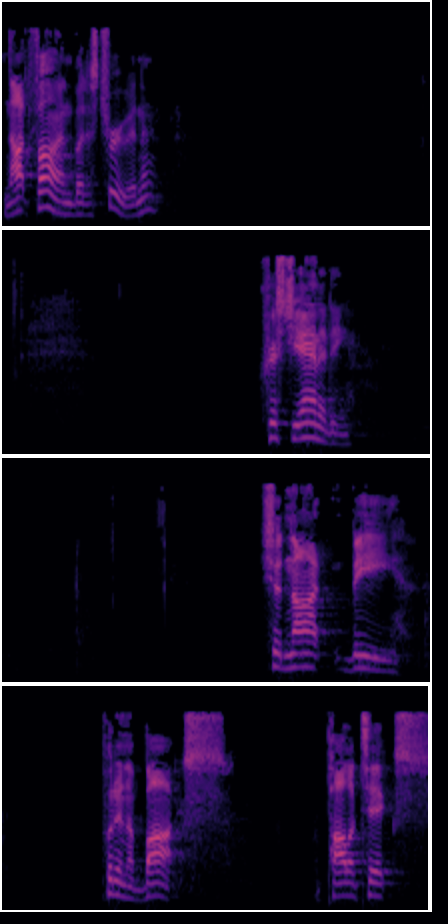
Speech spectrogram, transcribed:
Not fun, but it's true, isn't it? Christianity should not be put in a box of politics,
